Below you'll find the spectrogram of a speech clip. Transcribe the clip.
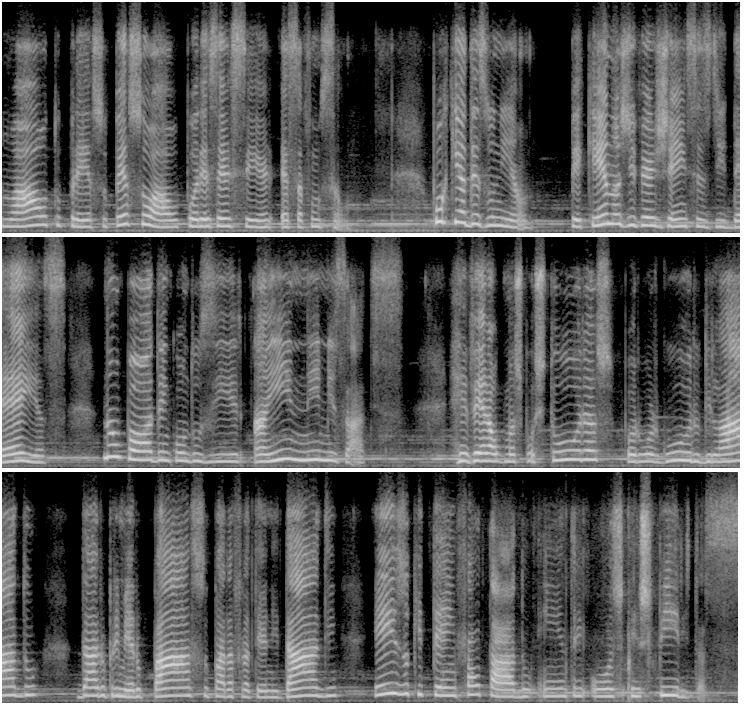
um alto preço pessoal por exercer essa função. Por que a desunião? Pequenas divergências de ideias não podem conduzir a inimizades. Rever algumas posturas, pôr o orgulho de lado, dar o primeiro passo para a fraternidade, eis o que tem faltado entre os espíritas.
